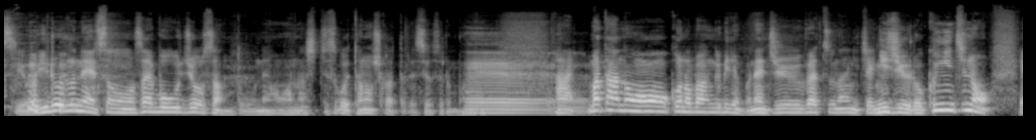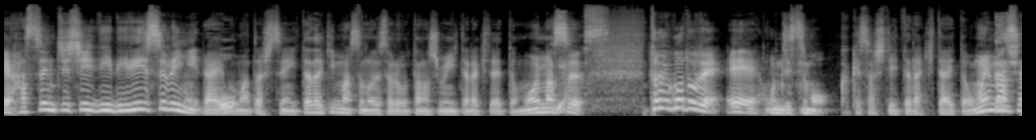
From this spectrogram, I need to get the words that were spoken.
すよ。いろいろねそのサイボーグ嬢さんともねお話してすごい楽しかったですよそれもね。はい、またあのこの番組でもね10月何日26日のえー8センチ CD リリース日にライブまた出演いただきますのでそれをお楽しみいただきたいと思います。ということで、えー本日もかけさせていただきたいと思います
